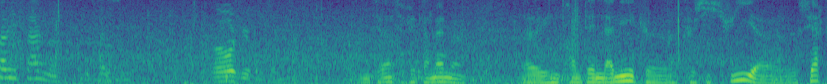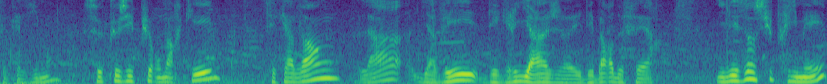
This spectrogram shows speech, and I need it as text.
Pas les palmes cette fois-ci. Non, je vais comme ça. Maintenant, ça fait quand même euh, une trentaine d'années que, que j'y suis, euh, au cercle quasiment. Ce que j'ai pu remarquer, c'est qu'avant, là, il y avait des grillages et des barres de fer. Ils les ont supprimés.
